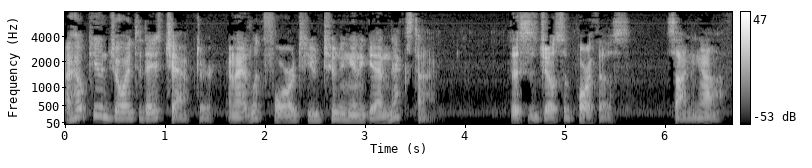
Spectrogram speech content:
I hope you enjoyed today's chapter, and I look forward to you tuning in again next time. This is Joseph Porthos, signing off.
